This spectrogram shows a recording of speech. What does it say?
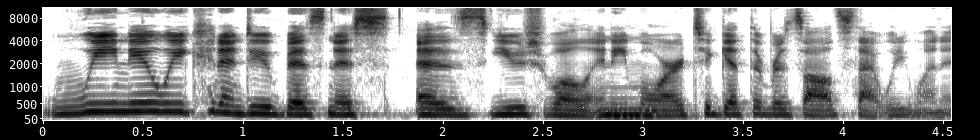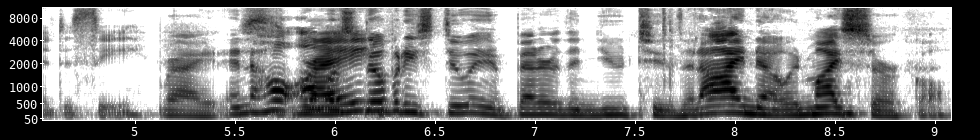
We knew we couldn't do business as usual mm-hmm. anymore to get the results that we wanted to see. Right. And almost Right? nobody's doing it better than you two that I know in my circle.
